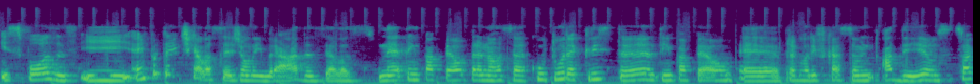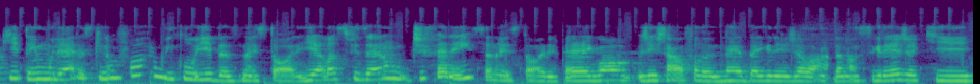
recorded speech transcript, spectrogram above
esposas, e é importante que elas sejam lembradas, elas né, têm papel para nossa cultura cristã, têm papel é, para glorificação a Deus. Só que tem mulheres que não foram incluídas na história e elas fizeram diferença na história história. É igual a gente tava falando, né, da igreja lá, da nossa igreja, que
